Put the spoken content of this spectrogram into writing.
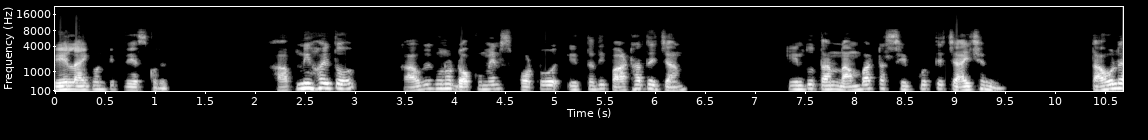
বেল আইকনটি প্রেস করে দিন। আপনি হয়তো কাউকে কোনো ডকুমেন্টস ফটো ইত্যাদি পাঠাতে চান, কিন্তু তার নাম্বারটা সেভ করতে চাইছেন না। তাহলে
